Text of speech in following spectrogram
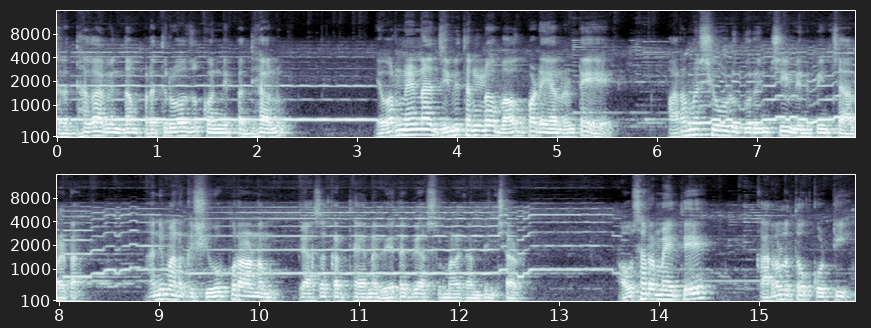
శ్రద్ధగా విందాం ప్రతిరోజు కొన్ని పద్యాలు. ఎవరినైనా జీవితంలో బాగుపడేయాలంటే పరమశివుడి గురించి వినిపించాలట అని మనకు శివపురాణం వ్యాసకర్త అయిన వేదవ్యాసుడు మనకు అందించాడు. అవసరమైతే కర్రలతో కొట్టి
